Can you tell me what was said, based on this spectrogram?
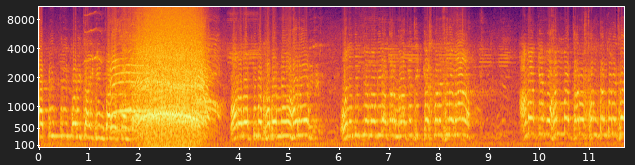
দিব পিতৃ পরিচয়হীন যাদের সন্তান। পরবর্তীতে খবর নেওয়া হলো অলিদিগ্নে নবীরা তার মাকে জিজ্ঞেস করেছিল না আমাকে মোহাম্মদ যারো সন্তান বলেছে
